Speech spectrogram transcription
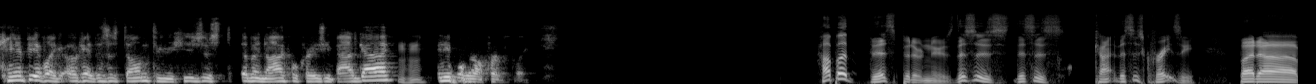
campy of like, okay, this is dumb to he's just a maniacal, crazy bad guy. hmm And he pulled it off perfectly. How about this bit of news? This is this is this is crazy, but uh,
